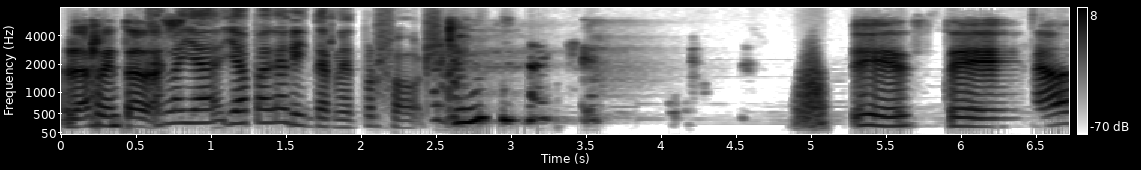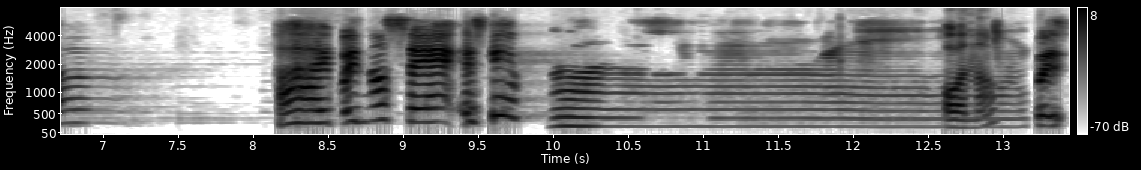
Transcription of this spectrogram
las rentadas. Carla, ya, ya apaga el internet, por favor. Este, no. Ay, pues no sé, es que. mm, ¿O no? Pues,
